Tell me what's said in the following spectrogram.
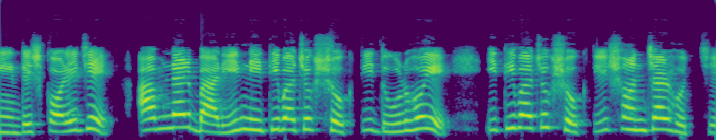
নির্দেশ করে যে আপনার বাড়ির নেতিবাচক শক্তি দূর হয়ে ইতিবাচক শক্তির সঞ্চার হচ্ছে।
